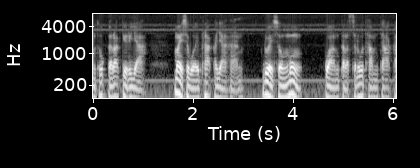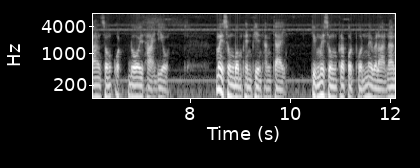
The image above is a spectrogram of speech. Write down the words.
ำทุกตรกิริยา ไม่เสวยพระกยาหาร ด้วยทรงมุ่งความตรัสรู้ธรรมจากการทรงอดโดยถ่ายเดียว ไม่ทรงบำเพ็ญเพียรทางใจ จึงไม่ทรงปรากฏผลในเวลานั้น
